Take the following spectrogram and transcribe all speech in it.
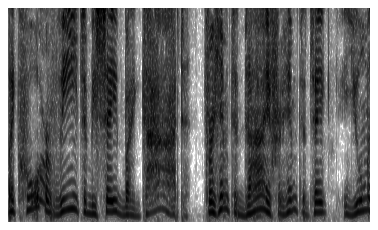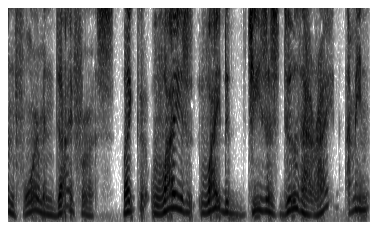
Like, who are we to be saved by God? For Him to die, for Him to take human form and die for us. Like, why is why did Jesus do that, right? I mean,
